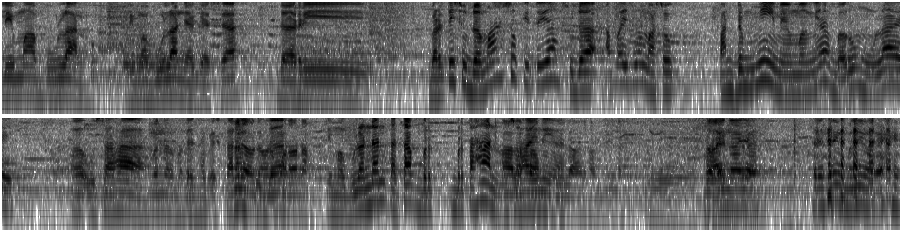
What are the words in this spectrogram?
lima bulan, lima bulan ya guys ya. Dari berarti sudah masuk gitu ya, sudah apa itu masuk pandemi memang ya, baru mulai eh, usaha. Benar, benar. Dan sampai sekarang Sudah, udah sudah lima bulan dan tetap ber- bertahan usaha ini ya. alhamdulillah Oh, doain aja sering-sering beli makanya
